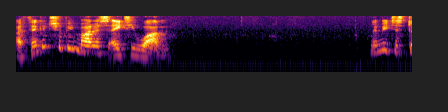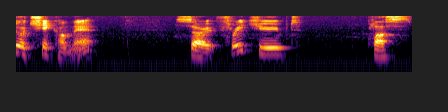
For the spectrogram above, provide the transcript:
I think it should be minus 81. Let me just do a check on that. So 3 cubed plus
